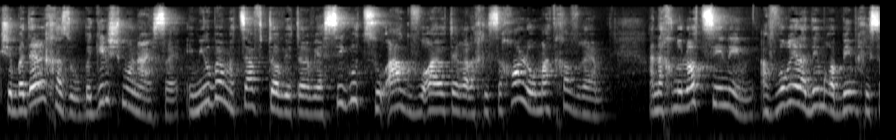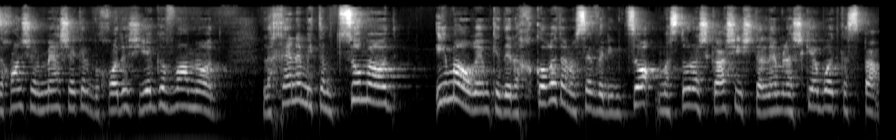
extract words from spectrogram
כשבדרך הזו, בגיל 18, הם יהיו במצב טוב יותר וישיגו תשואה גבוהה יותר על החיסכון לעומת חבריהם. אנחנו לא ציניים, עבור ילדים רבים חיסכון של 100 שקל בחודש יהיה גבוה מאוד. לכן הם יתאמצו מאוד עם ההורים כדי לחקור את הנושא ולמצוא מסלול השקעה שישתלם להשקיע בו את כספם.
